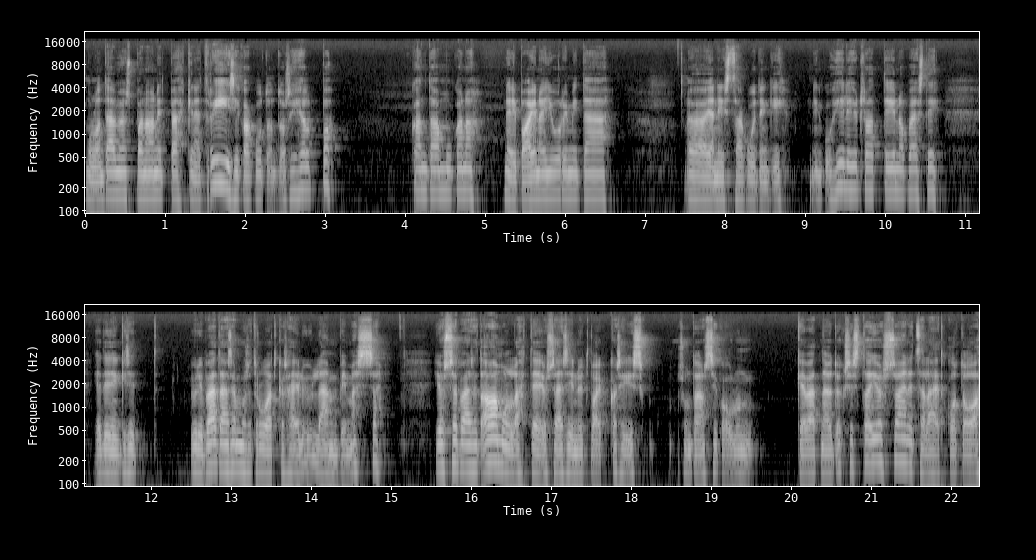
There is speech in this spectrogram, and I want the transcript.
Mulla on täällä myös banaanit, pähkinät, riisikakut on tosi helppo kantaa mukana. Ne ei paina juuri mitään. Ja niistä saa kuitenkin niin kuin hiilihydraattia nopeasti. Ja tietenkin sitten ylipäätään semmoiset ruoat, jotka säilyy lämpimässä. Jos sä pääset aamulla lähteä, jos sä esiinnyt vaikka siis sun tanssikoulun kevätnäytöksessä tai jossain, että sä lähdet kotoa,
